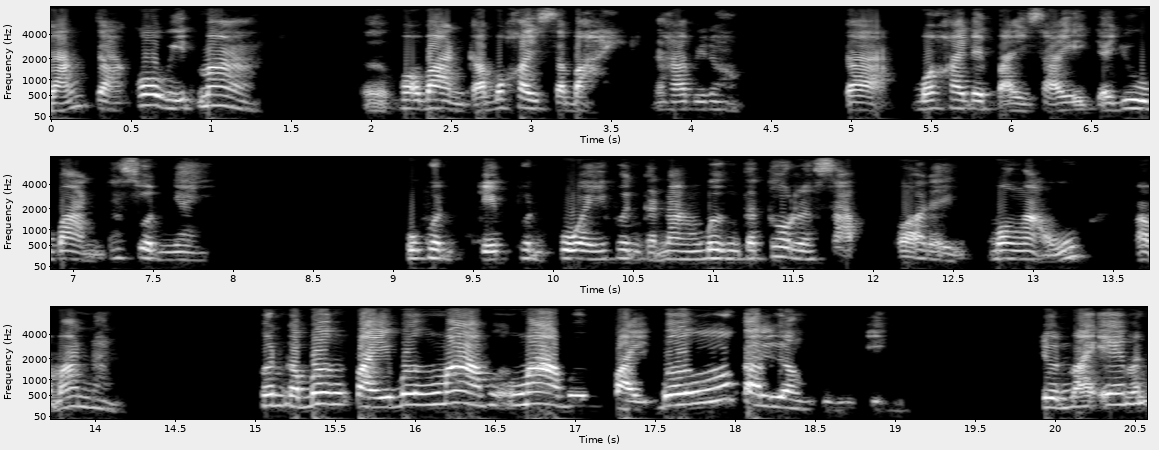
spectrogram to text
หลังจากโควิดมาเออพอบ้านก็บ่ค่อยสบายนะคะ พี่น้องก็บ่ค่อยได้ไปไสจะอยู่บ้านถ้าส่วนใหญ่ผู้เพิ่นเจ็บเพิ่นป่วยเพิ่นก็นั่งเบิ่งแต่โทรศัพท์เพราะได้บ่เหงาประมาณนั้น เพิ่นก็เบิ่งไปเบิ่งมาเบิ่งมาเบิ่งไปเบิ่งต่เรื่องอุ่งอิงจนว่าเอ๊ะมัน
